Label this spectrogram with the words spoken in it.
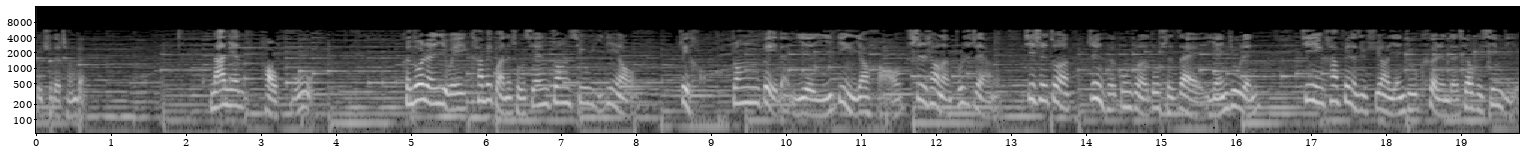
回去的成本。拿捏好服务，很多人以为咖啡馆的首先装修一定要最好，装备的也一定要好。事实上呢，不是这样的。其实做任何工作都是在研究人。经营咖啡呢，就需要研究客人的消费心理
